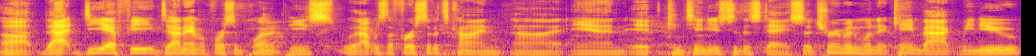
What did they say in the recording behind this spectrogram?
uh, that DFE, dynamic force employment piece, well, that was the first of its kind, uh, and it continues to this day. So Truman, when it came back, we knew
